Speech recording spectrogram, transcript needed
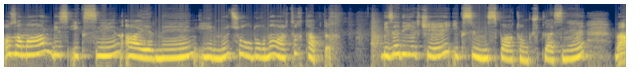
O zaman biz x-in ayırının 23 olduğunu artıq tapdıq. Bizə deyir ki, x-in nisbi atom kütləsini və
